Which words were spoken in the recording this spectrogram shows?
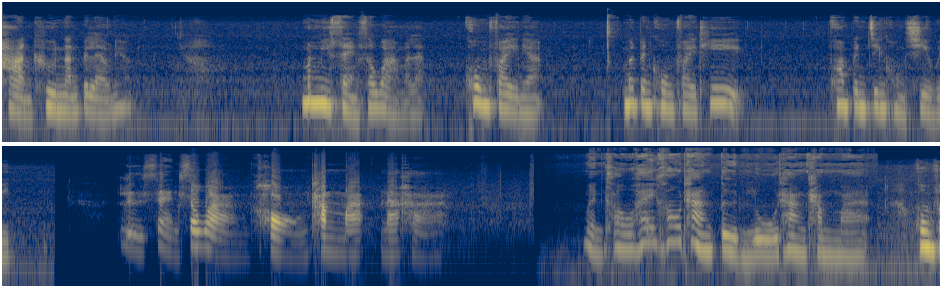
ผ่านคืนนั้นไปแล้วเนี่ย มันมีแสงสว่างมาแล้ว โคมไฟเนี่ย มันเป็นโคมไฟที่ ความเป็นจริงของชีวิต หรือแสงสว่างของธรรมะนะคะ เหมือนเขาให้เข้าทางตื่นรู้ทางธรรมะ โคมไฟ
